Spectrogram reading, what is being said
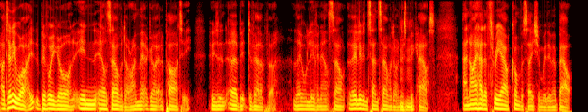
I'll tell you why. Before you go on, in El Salvador, I met a guy at a party who's an Urbit developer. They all live in El Sal. They live in San Salvador in this Mhm. big house, and I had a three-hour conversation with him about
